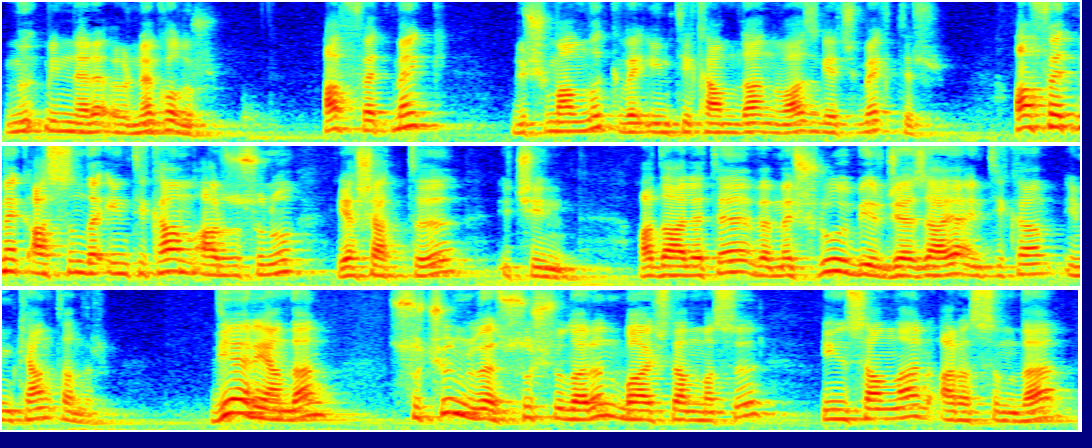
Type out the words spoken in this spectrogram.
müminlere örnek olur. Affetmek düşmanlık ve intikamdan vazgeçmektir. Affetmek aslında intikam arzusunu yaşattığı için adalete ve meşru bir cezaya intikam imkan tanır. Diğer yandan suçun ve suçluların bağışlanması insanlar arasında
